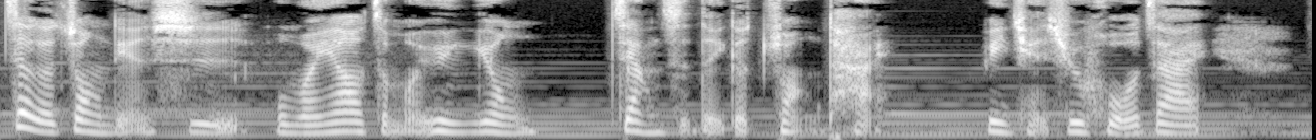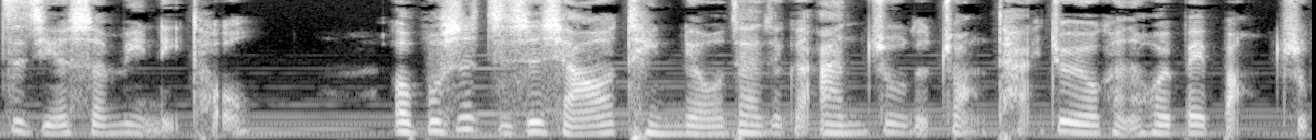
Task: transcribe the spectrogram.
这个重点是我们要怎么运用这样子的一个状态，并且去活在自己的生命里头，而不是只是想要停留在这个安住的状态，就有可能会被绑住。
